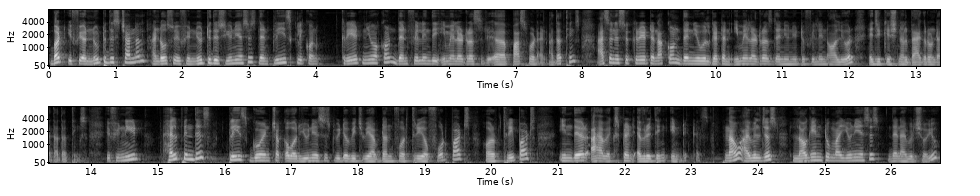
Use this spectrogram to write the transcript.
But if you are new to this channel and also if you're new to this UniAssist then please click on create new account then fill in the email address uh, password and other things. As soon as you create an account then you will get an email address then you need to fill in all your educational background and other things. If you need help in this please go and check our UniAssist video which we have done for three or four parts or three parts. In there i have explained everything in details. Now i will just log into my UniAssist then i will show you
